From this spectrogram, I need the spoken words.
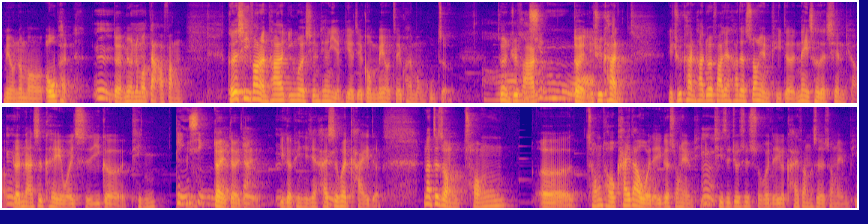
没有那么 open，嗯，对，没有那么大方。可是西方人他因为先天眼皮的结构没有这块蒙古褶，所以你去发，对你去看。你去看它，就会发现它的双眼皮的内侧的线条仍然是可以维持一个平平行，对对对，一个平行线还是会开的。那这种从呃从头开到尾的一个双眼皮，其实就是所谓的一个开放式的双眼皮。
